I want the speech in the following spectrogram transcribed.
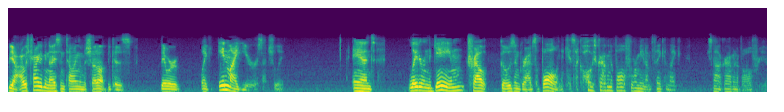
yeah i was trying to be nice and telling them to shut up because they were like in my ear essentially and later in the game trout goes and grabs a ball and the kid's like oh he's grabbing the ball for me and i'm thinking like he's not grabbing a ball for you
